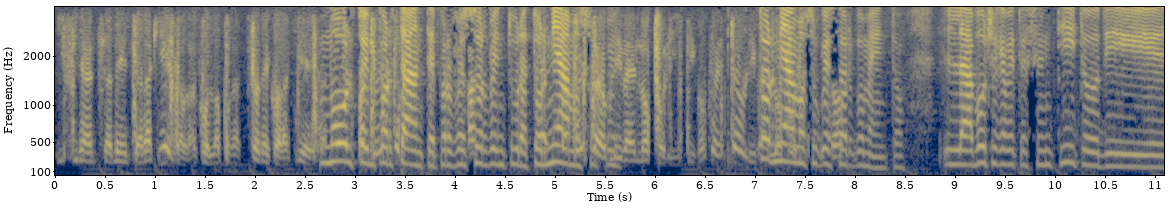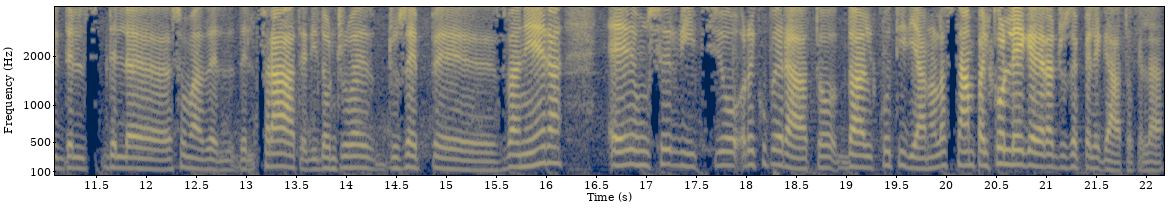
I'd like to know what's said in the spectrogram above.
i finanziamenti alla Chiesa, la collaborazione con la Chiesa. Molto Ma questo- importante, professor ma- Ventura, torniamo questo su è un que- livello politico, questo Torniamo su politico. questo argomento. La voce che avete sentito di- del, del, insomma, del- del frate di Don Giu- Giuseppe Svanera è un servizio recuperato dal quotidiano La Stampa. Il collega era Giuseppe Legato che ha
